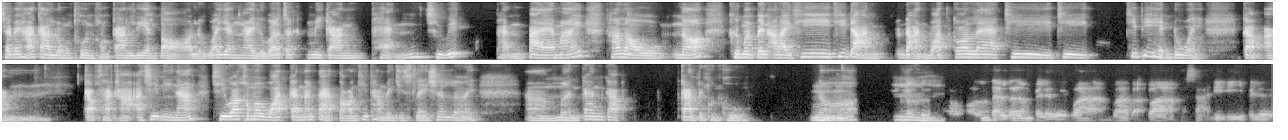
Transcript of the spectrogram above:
ใช่ไหมคะการลงทุนของการเรียนต่อหรือว่ายังไงหรือว่าเราจะมีการแผนชีวิต แผนแปรไหม ถ้าเราเนาะคือมันเป็นอะไรที่ที่ด่านด่านวัดก้อนแรกที่ที่ที่พี่เห็นด้วยกับอ่ากับสาขาอาชีพนี้นะ ที่ว่าเขามาวัดกันตั้งแต่ตอนที่ทำ legislation เลยอ่าเหมือนกันกับการเป็นคุณครูเนาะก็คือเราตั้งแต่เริ่มไปเลยว่าว่าแบบว่าภาษาดีๆ ไปเลย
